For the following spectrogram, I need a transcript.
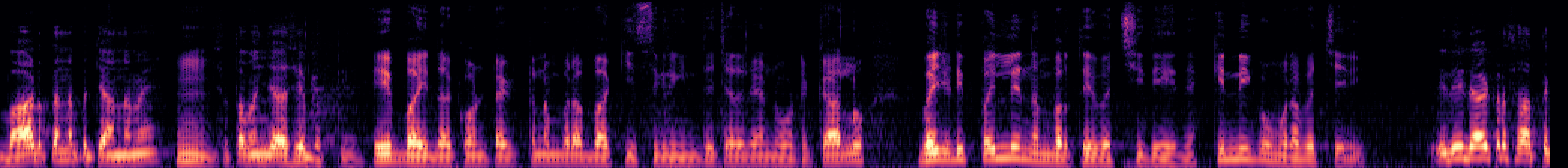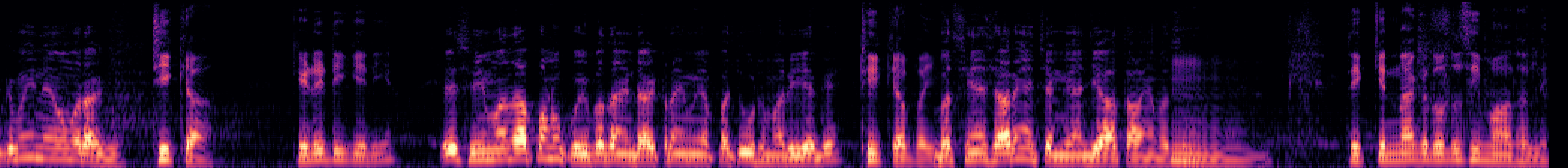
6295 ਹੂੰ। 5732 ਇਹ ਬਾਈ ਦਾ ਕੰਟੈਕਟ ਨੰਬਰ ਆ ਬਾਕੀ ਸਕਰੀਨ ਤੇ ਚੱਲ ਰਿਹਾ ਨੋਟ ਕਰ ਲਓ। ਬਾਈ ਜਿਹੜੀ ਪਹਿਲੇ ਨੰਬਰ ਤੇ ਬੱਚੀ ਦੇਖਦੇ ਆ ਕਿੰਨੀ ਕੁ ਉਮਰ ਆ ਬੱਚੇ ਦੀ? ਇਹਦੀ ਡਾਕਟਰ 7 ਕੁ ਮਹੀਨੇ ਉਮਰ ਆ ਗਈ। ਠੀਕ ਆ। ਕਿਹੜੇ ਟੀਕੇ ਦੀ ਆ? ਇਹ ਸੀਮਾ ਦਾ ਆਪਾਂ ਨੂੰ ਕੋਈ ਪਤਾ ਨਹੀਂ ਡਾਕਟਰ ਐਵੇਂ ਆਪਾਂ ਝੂਠ ਮਾਰੀ ਅੱਗੇ। ਠੀਕ ਆ ਬਾਈ। ਬੱਸੀਆਂ ਸਾਰੀਆਂ ਚੰਗੀਆਂ ਜਾਤ ਵਾਲੀਆਂ ਬੱਸੀਆਂ। ਤੇ ਕਿੰਨਾ ਕੁ ਦੁੱਧ ਸੀ ਮਾਂ ਥੱਲੇ?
